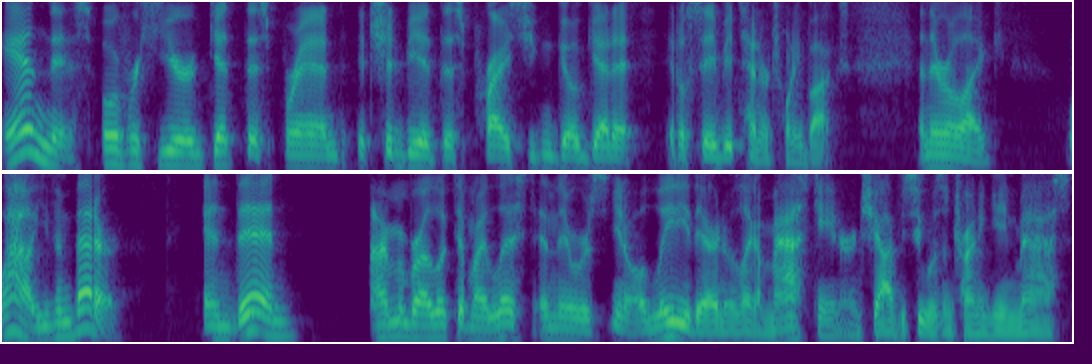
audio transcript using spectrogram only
and this over here, get this brand. It should be at this price. You can go get it. It'll save you 10 or 20 bucks. And they were like, wow, even better. And then I remember I looked at my list and there was, you know, a lady there and it was like a mass gainer and she obviously wasn't trying to gain mass.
